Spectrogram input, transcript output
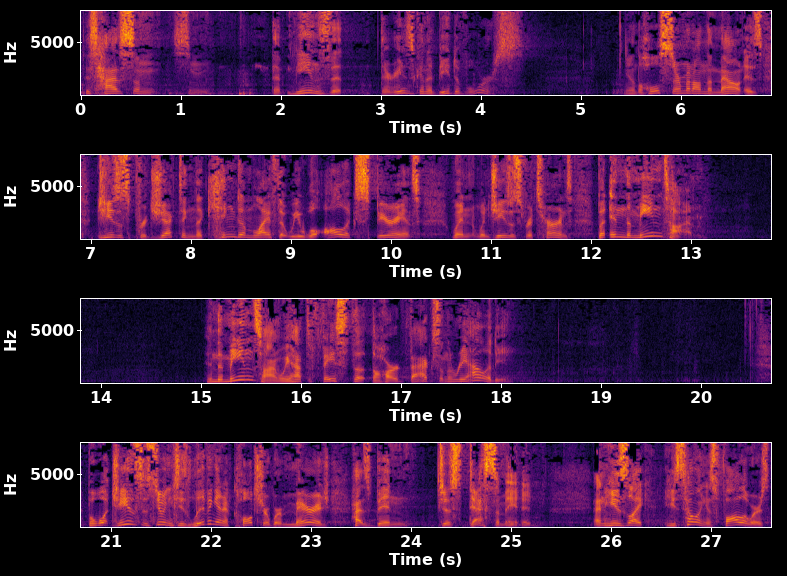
This has some, some, that means that there is going to be divorce. You know, the whole Sermon on the Mount is Jesus projecting the kingdom life that we will all experience when, when Jesus returns. But in the meantime, in the meantime, we have to face the, the hard facts and the reality. But what Jesus is doing he's living in a culture where marriage has been just decimated. And he's like, he's telling his followers,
